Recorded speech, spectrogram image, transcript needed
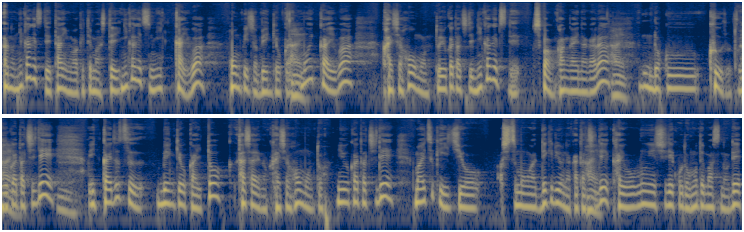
あの2か月で単位を分けてまして2か月に1回はホームページの勉強会、はい、もう1回は会社訪問という形で2か月でスパンを考えながら6クールという形で1回ずつ勉強会と他社への会社訪問という形で毎月一応質問ができるような形で会を運営していこうと思ってますので、はい、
